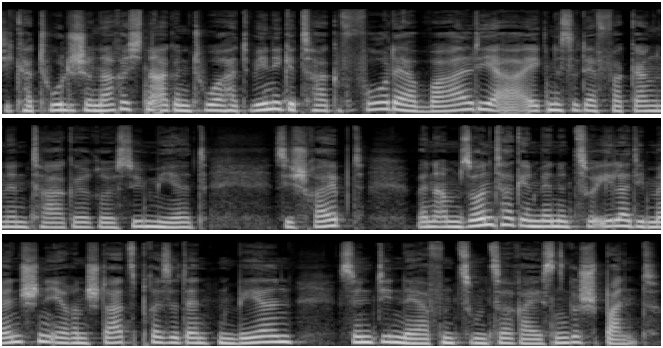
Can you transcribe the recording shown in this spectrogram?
Die katholische Nachrichtenagentur hat wenige Tage vor der Wahl die Ereignisse der vergangenen Tage resümiert. Sie schreibt, wenn am Sonntag in Venezuela die Menschen ihren Staatspräsidenten wählen, sind die Nerven zum Zerreißen gespannt.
